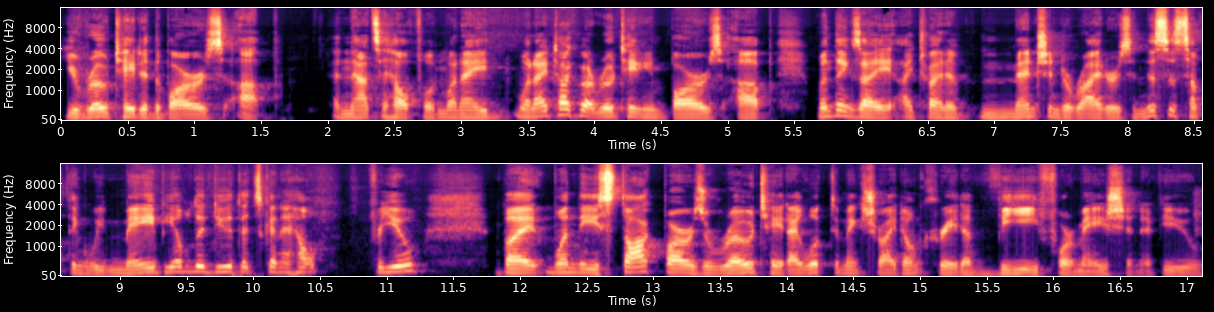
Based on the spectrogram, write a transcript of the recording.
You rotated the bars up and that's a helpful. And when I when I talk about rotating bars up, one things I, I try to mention to riders, and this is something we may be able to do that's going to help for you. But when the stock bars rotate, I look to make sure I don't create a V formation. If you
